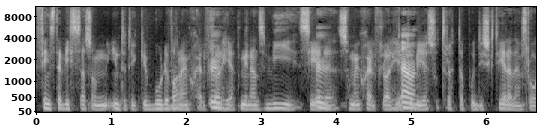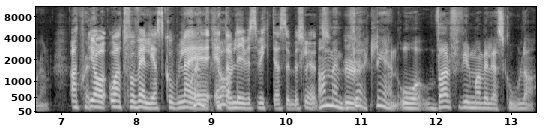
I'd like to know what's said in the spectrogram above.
finns det vissa som inte tycker borde vara en självklarhet mm. medan vi ser mm. det som en självklarhet ja. och vi är så trötta på att diskutera den frågan. Att, ja, och att få välja skola är ett av livets viktigaste beslut. Ja men mm. verkligen. Och varför vill man välja skola?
